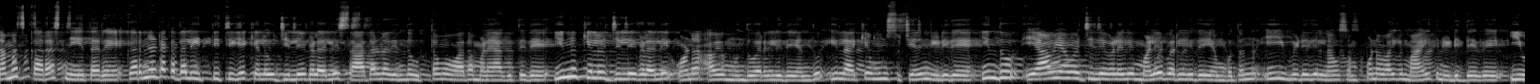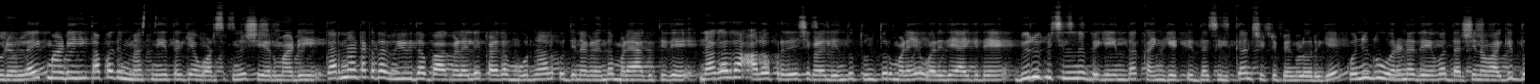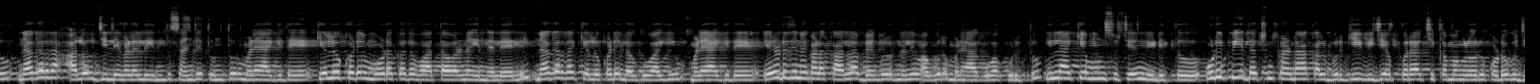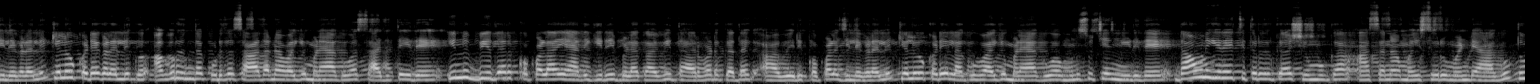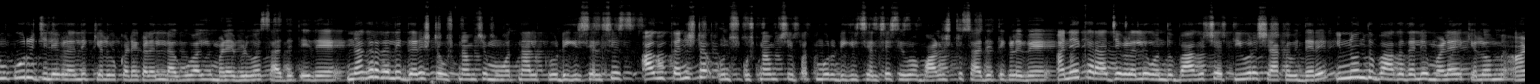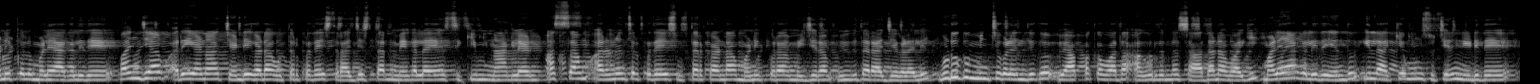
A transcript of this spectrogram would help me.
ನಮಸ್ಕಾರ ಸ್ನೇಹಿತರೆ. ಕರ್ನಾಟಕದಲ್ಲಿ ಇತ್ತೀಚೆಗೆ ಕೆಲವು ಜಿಲ್ಲೆಗಳಲ್ಲಿ ಸಾಧಾರಣದಿಂದ ಉತ್ತಮವಾದ ಮಳೆಯಾಗುತ್ತಿದೆ. ಇನ್ನು ಕೆಲವು ಜಿಲ್ಲೆಗಳಲ್ಲಿ ಒಣ ಹವೆ ಮುಂದುವರಲಿದೆ ಎಂದು ಇಲಾಖೆ ಮುನ್ಸೂಚನೆ ನೀಡಿದೆ. ಇಂದು ಯಾವ ಯಾವ ಜಿಲ್ಲೆಗಳಲ್ಲಿ ಮಳೆ ಬರಲಿದೆ ಎಂಬುದನ್ನು ಈ ವಿಡಿಯೋದಲ್ಲಿ ನಾವು ಸಂಪೂರ್ಣವಾಗಿ ಮಾಹಿತಿ ನೀಡಿದ್ದೇವೆ. ಈ ವಿಡಿಯೋ ಲೈಕ್ ಮಾಡಿ ತಪ್ಪದೆ ನಿಮ್ಮ ಸ್ನೇಹಿತರಿಗೆ ವಾಟ್ಸ್ಆಪ್ನಲ್ಲಿ ಶೇರ್ ಮಾಡಿ. ಕರ್ನಾಟಕದ ವಿವಿಧ ಭಾಗಗಳಲ್ಲಿ ಕಳೆದ ಮೂರ್ನಾಲ್ಕು ದಿನಗಳಿಂದ ಮಳೆಯಾಗುತ್ತಿದೆ. ನಗರದ ಹಲವು ಪ್ರದೇಶಗಳಲ್ಲಿ ಇಂದು ತುಂತುರು ಮಳೆ ವರದಿಯಾಗಿದೆ. ಬಿರು ಬಿಸಿಲಿನ ಬೆಗೆಯಿಂದ ಕಂಗೆಟ್ಟಿದ್ದ ಸಿಲ್ಕಾನ್ ಸಿಟಿ ಬೆಂಗಳೂರಿಗೆ ಕೊನೆಗೂ ವರ್ಣದೇವ ದರ್ಶನವಾಗಿದ್ದು, ನಗರದ ಹಲವು ಜಿಲ್ಲೆಗಳಲ್ಲಿ ಇಂದು ಸಂಜೆ ತುಂತುರು ಮಳೆಯಾಗಿದೆ. ಕೆಲವು ಕಡೆ ಮೋಡಕದ ವಾತಾವರಣ ಹಿನ್ನೆಲೆಯಲ್ಲಿ ನಗರದ ಕೆಲವು ಕಡೆ ಲಘುವಾಗಿ ಮಳೆಯಾಗಿದೆ. ಎರಡು ದಿನಗಳ ಕಾಲ ಬೆಂಗಳೂರಿನಲ್ಲಿ ಹಗುರ ಮಳೆ ಆಗುವ ಕುರಿತು ಇಲಾಖೆ ಮುನ್ಸೂಚನೆ ನೀಡಿತ್ತು. ಉಡುಪಿ, ದಕ್ಷಿಣ ಕನ್ನಡ, ಕಲಬುರಗಿ, ವಿಜಯಪುರ, ಚಿಕ್ಕಮಗಳೂರು, ಕೊಡಗು ಜಿಲ್ಲೆಗಳಲ್ಲಿ ಕೆಲವು ಕಡೆಗಳಲ್ಲಿ ಹಗುರದಿಂದ ಕುಡಿದ ಸಾಧಾರಣವಾಗಿ ಮಳೆಯಾಗುವ ಸಾಧ್ಯತೆ ಇದೆ. ಇನ್ನು ಬೀದರ್, ಕೊಪ್ಪಳ, ಯಾದಗಿರಿ, ಬೆಳಗಾವಿ, ಧಾರವಾಡ, ಗದಗ, ಹಾವೇರಿ, ಕೊಪ್ಪಳ ಜಿಲ್ಲೆಗಳಲ್ಲಿ ಕೆಲವು ಕಡೆ ಲಘುವಾಗಿ ಮಳೆಯಾಗುವ ಮುನ್ಸೂಚನೆ ನೀಡಿದೆ. ದಾವಣಗೆರೆ, ಚಿತ್ರದುರ್ಗ, ಶಿವಮೊಗ್ಗ, ಹಾಸನ ಮೈಸೂರು ಮಂಡ್ಯ ಹಾಗೂ ತುಮಕೂರು ಜಿಲ್ಲೆಗಳಲ್ಲಿ ಕೆಲವು ಕಡೆಗಳಲ್ಲಿ ಲಘುವಾಗಿ ಮಳೆ ಬೀಳುವ ಸಾಧ್ಯತೆ ಇದೆ. ನಗರದಲ್ಲಿ ಗರಿಷ್ಠ ಉಷ್ಣಾಂಶ ಮೂವತ್ನಾಲ್ಕು ಡಿಗ್ರಿ ಸೆಲ್ಸಿಯಸ್ ಹಾಗೂ ಕನಿಷ್ಠ ಉಷ್ಣ- ಉಷ್ಣಾಂಶ ಇಪ್ಪತ್ಮೂರು ಡಿಗ್ರಿ ಸೆಲ್ಸಿಯಸ್ ಇರುವ ಬಹಳಷ್ಟು ಸಾಧ್ಯತೆಗಳಿವೆ. ಅನೇಕ ರಾಜ್ಯಗಳಲ್ಲಿ ಒಂದು ಭಾಗಶಃ ತೀವ್ರ ಶಾಖವಿದ್ದರೆ ಇನ್ನೊಂದು ಭಾಗದಲ್ಲಿ ಮಳೆ, ಕೆಲವೊಮ್ಮೆ ಆಣಿಕಲು ಮಳೆಯಾಗಲಿದೆ. ಪಂಜಾಬ್, ಹರಿಯಾಣ, ಚಂಡೀಗಢ, ಉತ್ತರ ಪ್ರದೇಶ, ರಾಜಸ್ಥಾನ್, ಮೇಘಾಲಯ, ಸಿಕ್ಕಿಂ, ನಾಗಾಲ್ಯಾಂಡ್, ಅಸ್ಸಾಂ, ಅರುಣಾಚಲ ಪ್ರದೇಶ, ಉತ್ತರಾಖಂಡ, ಮಣಿಪುರ, ಮಿಜೋರಾಂ ವಿವಿಧ ರಾಜ್ಯಗಳಲ್ಲಿ ಗುಡುಗು ಮಿಂಚುಗಳೊಂದಿಗೆ ವ್ಯಾಪಕವಾದ ಅಗುರದಿಂದ ಸಾಧಾರಣವಾಗಿ ಮಳೆಯಾಗಲಿದೆ ಎಂದು ಇಲಾಖೆ ಮುನ್ಸೂಚನೆ ನೀಡಿದೆ.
